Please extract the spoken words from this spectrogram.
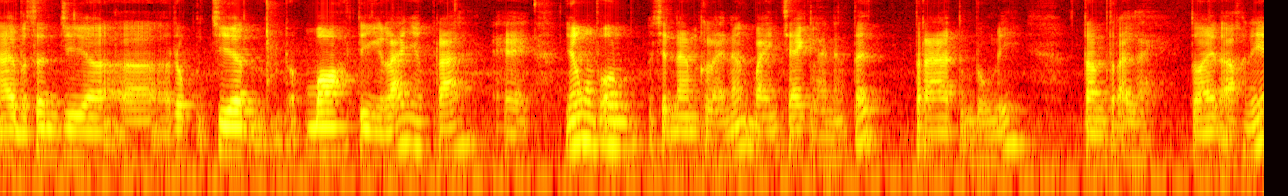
ហើយបើសិនជារុក្ខជាតិរបស់ទីកន្លែងយើងប្រើ a អញ្ចឹងបងប្អូនចំណាំកន្លែងហ្នឹងបែងចែកកន្លែងហ្នឹងទៅប្រើទម្រង់នេះតាមត្រូវហើយតើអ្នកនរគ្នា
